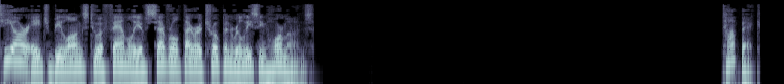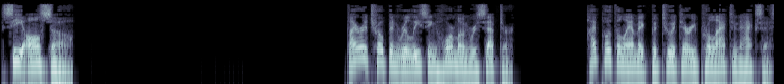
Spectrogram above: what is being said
TRH belongs to a family of several thyrotropin-releasing hormones. See also Thyrotropin-releasing hormone receptor Hypothalamic pituitary prolactin axis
